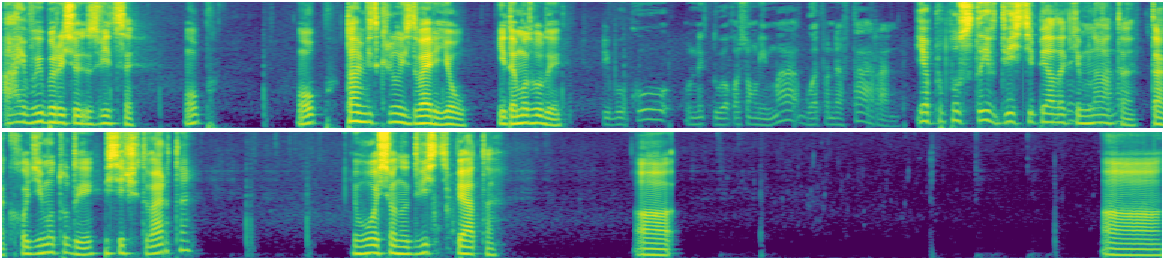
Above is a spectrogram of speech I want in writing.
Ай, виберись звідси. Оп. Оп. Там відкрились двері, йоу. Ідемо туди. Di buku unit 205 buat pendaftaran. Я пропустив 205 Куди кімната. Так, ходімо туди. 204. І ось воно, 205. А... А...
